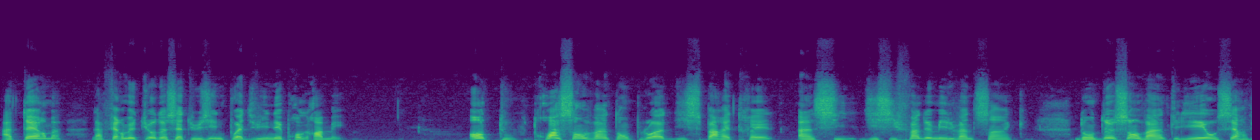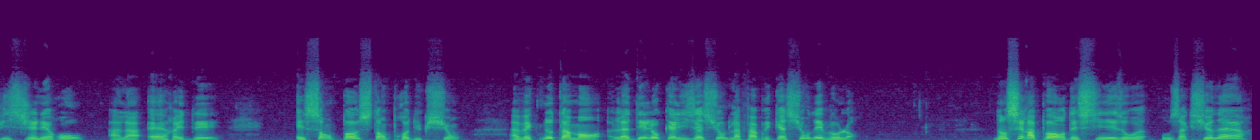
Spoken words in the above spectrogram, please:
À terme, la fermeture de cette usine poitevine est programmée. En tout, 320 emplois disparaîtraient ainsi d'ici fin 2025, dont 220 liés aux services généraux, à la R&D, et 100 postes en production, avec notamment la délocalisation de la fabrication des volants. Dans ses rapports destinés aux, actionnaires,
